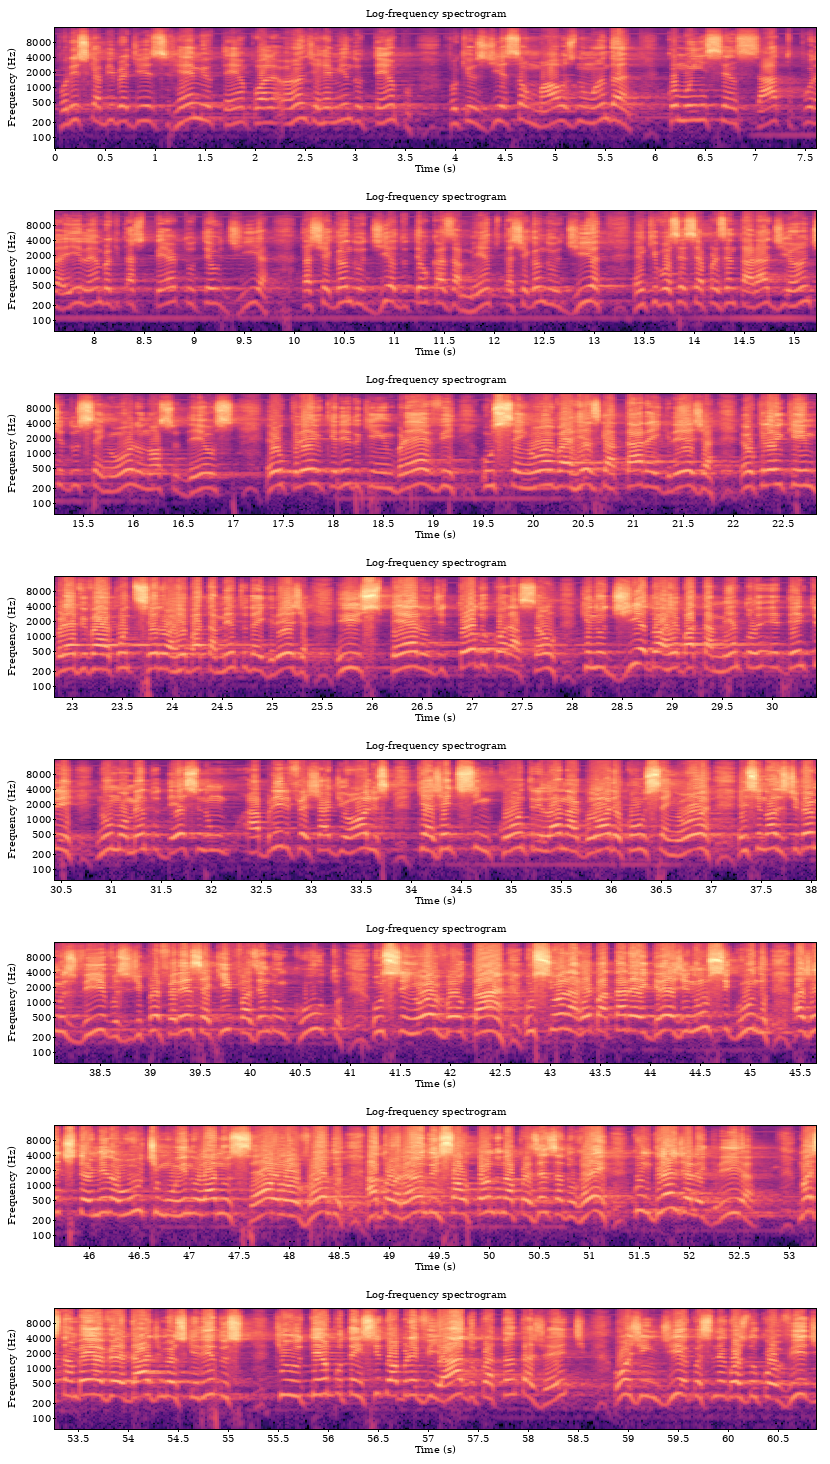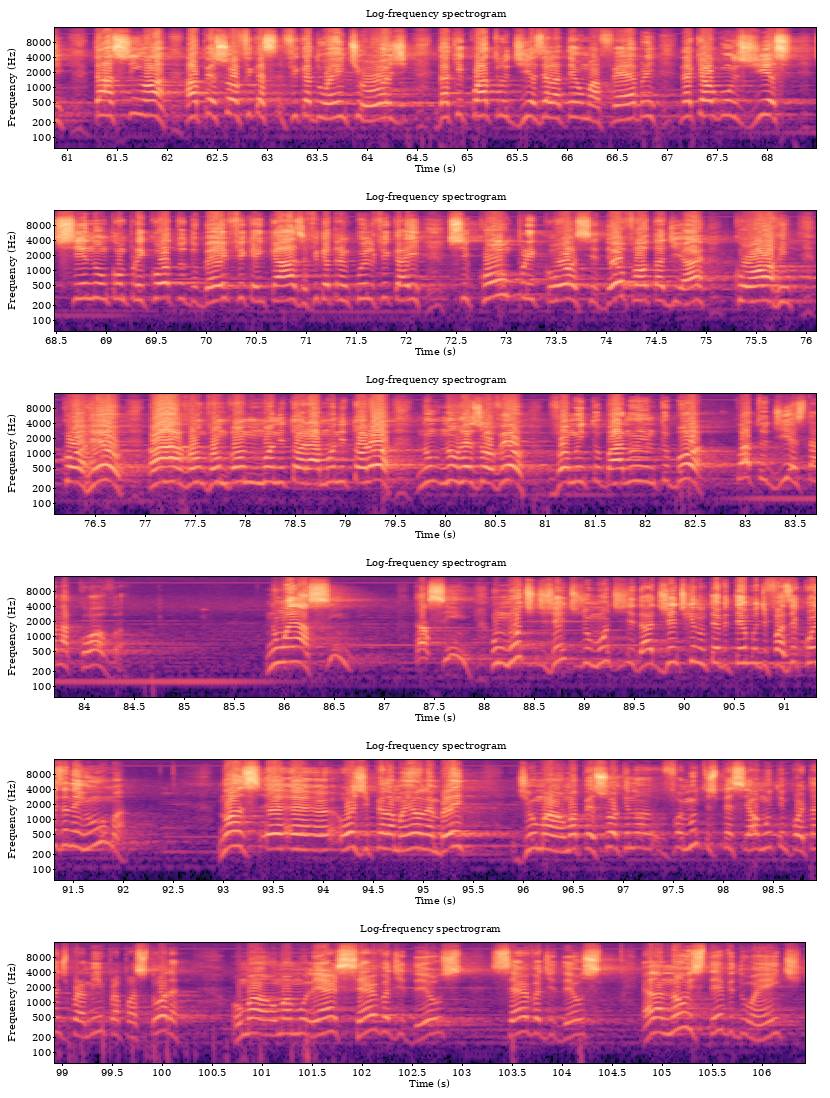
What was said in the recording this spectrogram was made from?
Por isso que a Bíblia diz: reme o tempo, ande remindo o tempo, porque os dias são maus, não anda como insensato por aí, lembra que está perto o teu dia, está chegando o dia do teu casamento, está chegando o dia em que você se apresentará diante do Senhor, o nosso Deus. Eu creio, querido, que em breve o Senhor vai resgatar a igreja, eu creio que em breve vai acontecer o arrebatamento da igreja, e espero de todo o coração que no dia do arrebatamento, dentre num momento desse, num abrir e fechar de olhos, que a gente se encontre lá na glória com o Senhor, e se nós estivermos vivos, de preferência aqui fazendo um culto, o Senhor voltar, o Senhor arrebatar a igreja, e num segundo a gente termina o último hino lá no céu, louvando, adorando e saltando na presença do Rei com grande alegria. Mas também é verdade, meus queridos, que o tempo tem sido abreviado para tanta gente. Hoje em dia, com esse negócio do Covid, tá assim, ó, a pessoa fica, fica doente hoje, daqui quatro dias ela tem uma febre, daqui a alguns dias, se não complicou, tudo bem, fica em casa, fica tranquilo, fica aí. Se complicou, se deu falta de ar, corre, correu, ah, vamos, vamos, vamos monitorar, monitorou, não, não resolveu, vamos entubar, não entubou, quatro dias está na cova. Não é assim. Está assim, um monte de gente de um monte de idade, gente que não teve tempo de fazer coisa nenhuma. Nós, é, é, hoje pela manhã, eu lembrei de uma, uma pessoa que não, foi muito especial, muito importante para mim, para a pastora, uma, uma mulher serva de Deus, serva de Deus, ela não esteve doente,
